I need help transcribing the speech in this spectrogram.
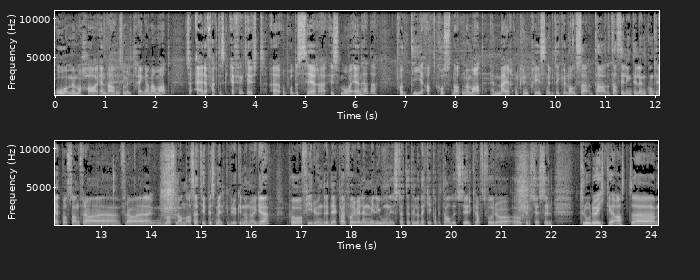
Og vi må ha i en verden som vil trenge mer mat, så er det faktisk effektivt eh, å produsere i små enheter. Fordi at kostnaden med mat er mer enn kun prisen i butikkhylla. Ta, ta, stilling til en konkret påstand fra, fra Gåsland. Altså Et typisk melkebruk i Nord-Norge på 400 dekar får vel en million i støtte til å dekke kapitalutstyr, kraftfôr og, og kunstgjødsel. Tror du ikke at, eh,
